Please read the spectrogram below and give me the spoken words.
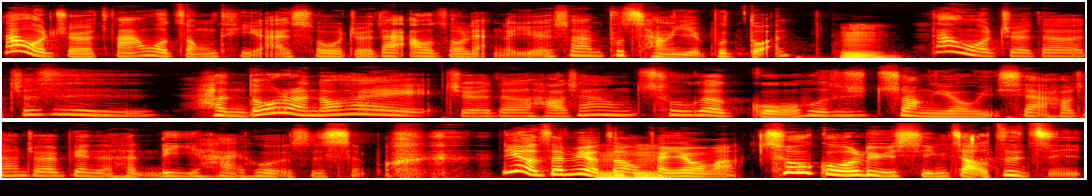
那我觉得，反正我总体来说，我觉得在澳洲两个月虽然不长也不短，嗯，但我觉得就是很多人都会觉得，好像出个国或者是去壮游一下，好像就会变得很厉害或者是什么。你有身边有这种朋友吗？嗯、出国旅行找自己。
